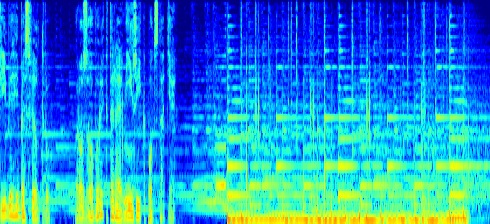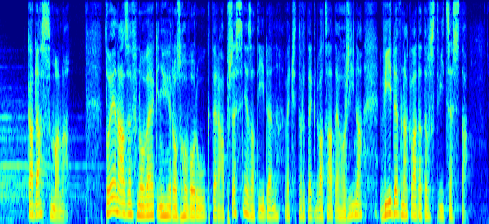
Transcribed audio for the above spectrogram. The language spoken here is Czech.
Příběhy bez filtru. Rozhovory, které míří k podstatě. Kadasmana. To je název nové knihy rozhovorů, která přesně za týden ve čtvrtek 20. října vyjde v nakladatelství Cesta.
